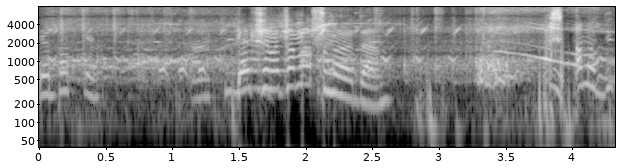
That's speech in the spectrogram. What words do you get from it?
Gel bak gel. Gel sen atamazsın oradan. Ama bir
